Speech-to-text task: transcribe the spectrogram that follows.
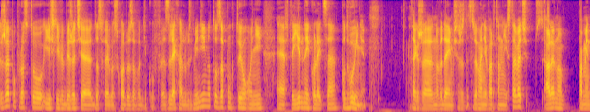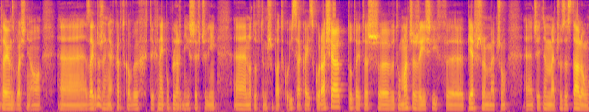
że po prostu jeśli wybierzecie do swojego składu zawodników z Lecha lub z no to zapunktują oni e, w tej jednej kolejce podwójnie. Także no wydaje mi się, że zdecydowanie warto na nich stawiać, ale no pamiętając właśnie o e, zagrożeniach kartkowych, tych najpopularniejszych, czyli e, no tu w tym przypadku Isaka i Skurasia. Tutaj też e, wytłumaczę, że jeśli w pierwszym meczu, czyli tym meczu ze Stalą,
